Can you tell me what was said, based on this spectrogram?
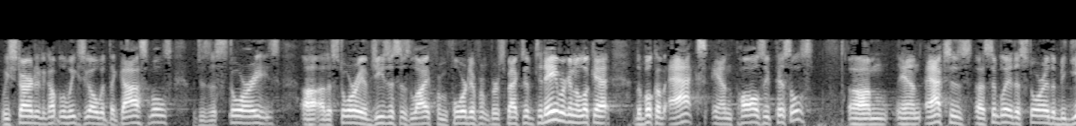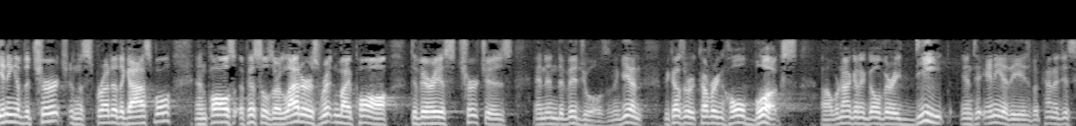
We started a couple of weeks ago with the Gospels, which is the stories, uh, the story of Jesus' life from four different perspectives. Today we're going to look at the book of Acts and Paul's epistles. Um, and Acts is uh, simply the story of the beginning of the church and the spread of the gospel. And Paul's epistles are letters written by Paul to various churches and individuals. And again, because we're covering whole books, uh, we're not going to go very deep into any of these, but kind of just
